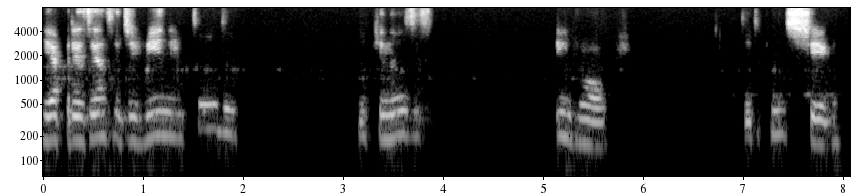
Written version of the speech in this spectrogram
E a presença divina em tudo o que nos envolve, tudo que nos chega.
